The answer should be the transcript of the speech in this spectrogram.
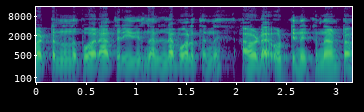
പെട്ടെന്നൊന്നും പോരാത്ത രീതിയിൽ നല്ലപോലെ തന്നെ അവിടെ ഒട്ടി നിൽക്കുന്നതാണ് കേട്ടോ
